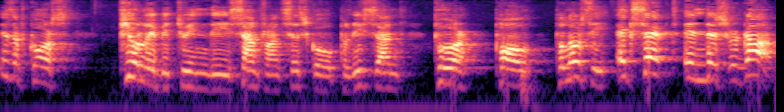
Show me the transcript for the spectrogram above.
is of course purely between the San Francisco police and poor Paul Pelosi, except in this regard.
